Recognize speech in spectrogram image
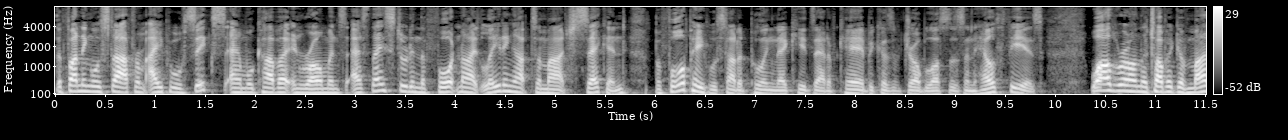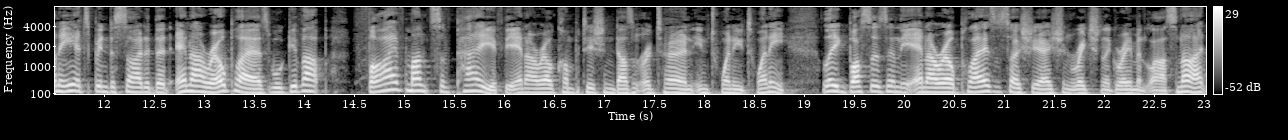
The funding will start from April 6 and will cover enrolments as they stood in the fortnight leading up to March 2nd before people started pulling their kids out of care because of job losses and health fears. While we're on the topic of money, it's been decided that NRL players will give up five months of pay if the NRL competition doesn't return in 2020. League bosses and the NRL Players Association reached an agreement last night,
